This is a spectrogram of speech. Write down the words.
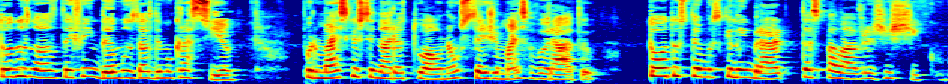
todos nós defendamos a democracia. Por mais que o cenário atual não seja o mais favorável, todos temos que lembrar das palavras de Chico.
